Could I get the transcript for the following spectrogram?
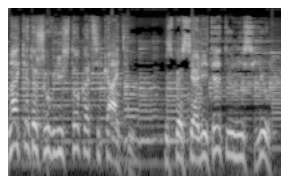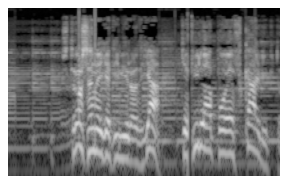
Накето шувлисто кацикаки, специалитет унисью. Στρώσανε για τη μυρωδιά και φύλλα από ευκάλυπτο.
